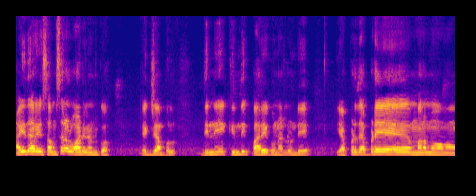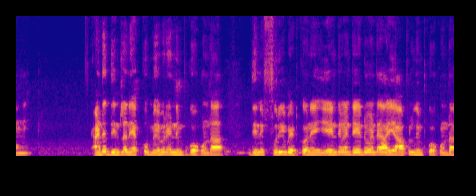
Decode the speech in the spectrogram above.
ఐదారు సంవత్సరాలు వాడిన అనుకో ఎగ్జాంపుల్ దీన్ని కిందికి పారేయకున్నట్లుండి ఎప్పటిదప్పుడే మనము అంటే దీంట్లో ఎక్కువ మెమరీ నింపుకోకుండా దీన్ని ఫ్రీ పెట్టుకొని ఏంటివంటే ఏంటివంటే ఆ యాప్లు నింపుకోకుండా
